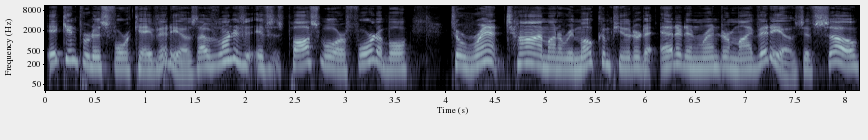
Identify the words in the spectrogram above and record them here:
it can produce 4K videos. I was wondering if it's possible or affordable to rent time on a remote computer to edit and render my videos? If so,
